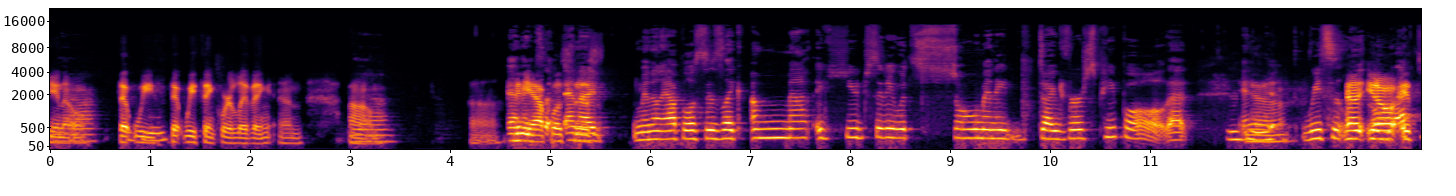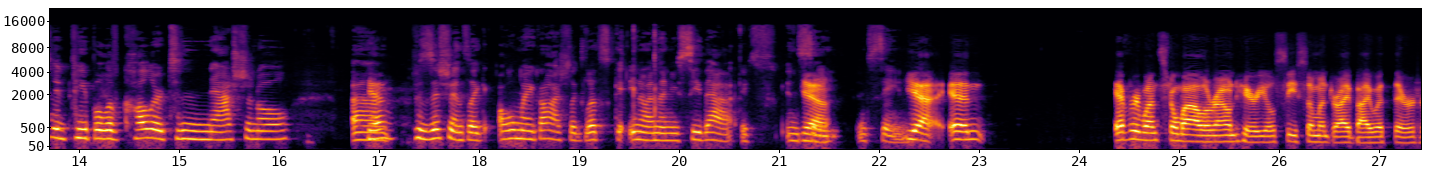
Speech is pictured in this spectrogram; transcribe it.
you know Yeah. that we Mhm. that we think we're living and Yeah. um uh, And Minneapolis and is I, Minneapolis is like a ma- a huge city with so many diverse people that and Yeah. recently you know, elected people of color to national um, Yeah. positions. Like, oh my gosh, like let's get you know, and then you see that it's insane, Yeah. insane. yeah and every once in a while around here you'll see someone drive by with their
